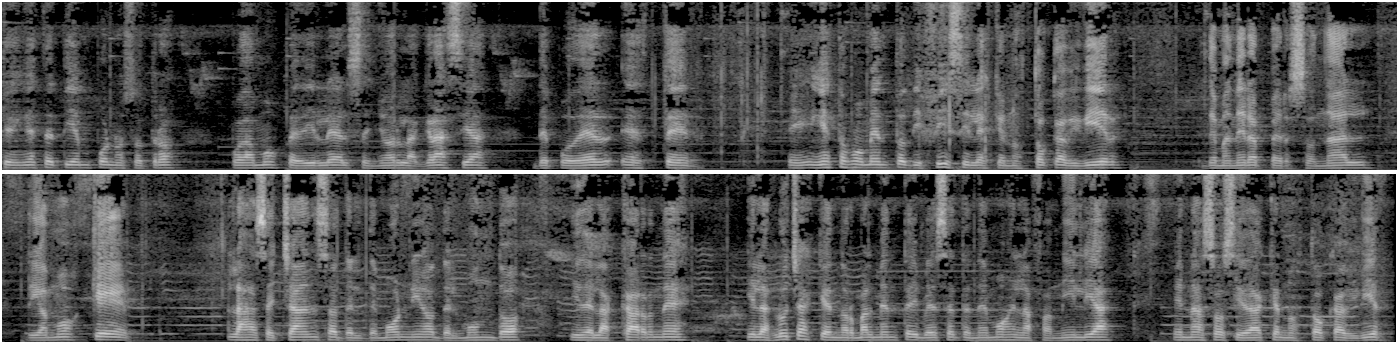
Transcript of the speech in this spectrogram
que en este tiempo nosotros podamos pedirle al Señor la gracia de poder este en estos momentos difíciles que nos toca vivir de manera personal, digamos que las acechanzas del demonio, del mundo y de la carne y las luchas que normalmente y veces tenemos en la familia, en la sociedad que nos toca vivir,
